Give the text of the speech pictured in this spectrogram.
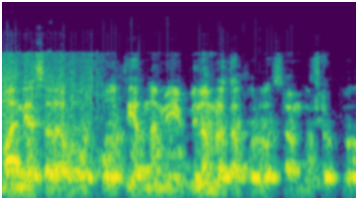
मान्य सदाभाऊ खोत यांना मी विनम्रतापूर्वक सांगू शकतो.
